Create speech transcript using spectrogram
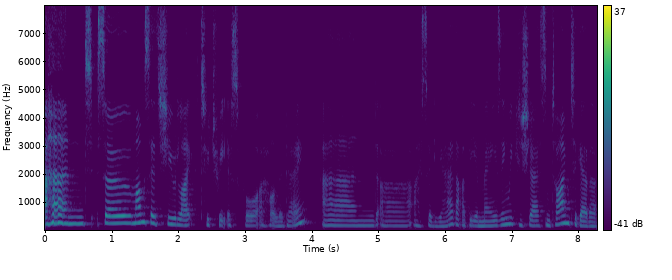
And so mum said she would like to treat us for a holiday. And uh, I said, yeah, that would be amazing. We can share some time together.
